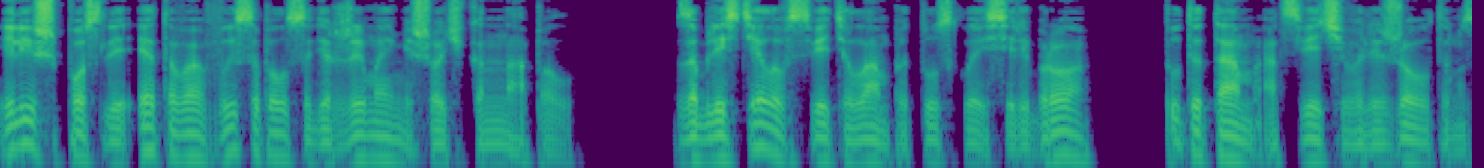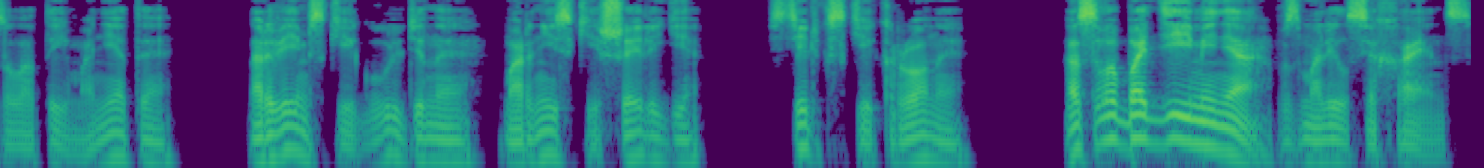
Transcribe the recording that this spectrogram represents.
и лишь после этого высыпал содержимое мешочка на пол. Заблестело в свете лампы тусклое серебро, тут и там отсвечивали желтым золотые монеты, норвеймские гульдины, марнийские шелеги, стилькские кроны. «Освободи меня!» — взмолился Хайнц.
